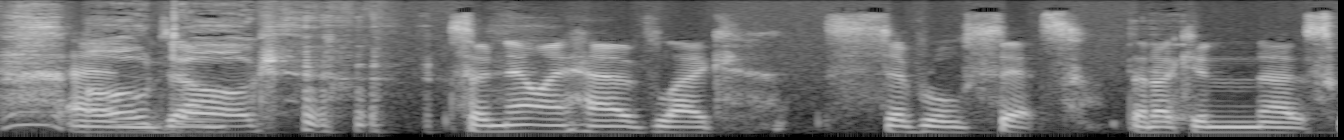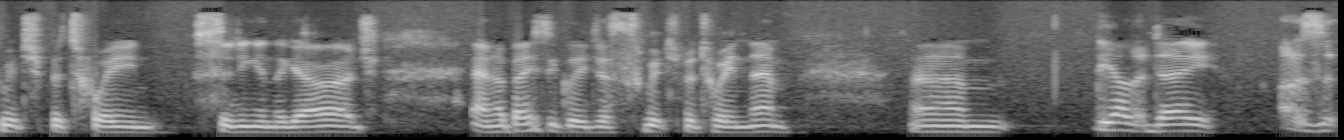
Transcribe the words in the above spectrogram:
And, oh, um, dog. so now I have like several sets that I can uh, switch between sitting in the garage, and I basically just switch between them. Um, the other day, I, was,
